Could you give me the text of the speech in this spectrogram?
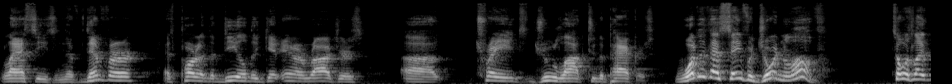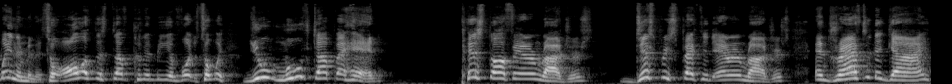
last season. If Denver, as part of the deal to get Aaron Rodgers, uh, trades Drew Lock to the Packers, what does that say for Jordan Love? So it's like, wait a minute. So all of this stuff couldn't be avoided. So wait, you moved up ahead, pissed off Aaron Rodgers, disrespected Aaron Rodgers, and drafted a guy,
